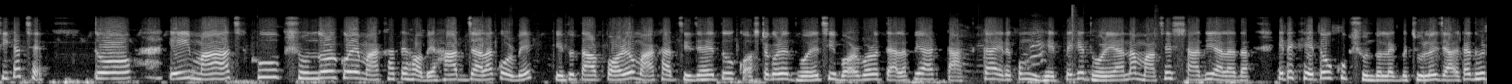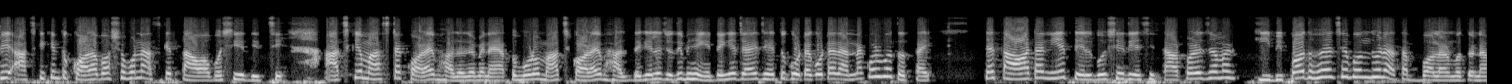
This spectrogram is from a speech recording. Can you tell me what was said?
ঠিক আছে? তো এই মাছ খুব সুন্দর করে মাখাতে হবে। হাত জ্বালা করবে, কিন্তু তারপরেও মাখাচ্ছি। যেহেতু কষ্ট করে ধরেছি, বড় বড় তেলাপিয়া আর টাটকা এরকম ঘের থেকে ধরে আনা মাছের স্বাদই আলাদা। এটা খেতেও খুব সুন্দর লাগবে। চুলোয় জালটা ধরি, আজকে কিন্তু কড়া বসাবো না, আজকে তাওয়া বসিয়ে দিচ্ছি। আজকে মাছটা কড়ায় ভাজা যাবে না। এত বড় মাছ কড়ায় ভাজতে গেলে যদি ভেঙে টেঙে যায়, যেহেতু গোটা গোটা রান্না করব তো তাই। তাই তাওয়াটা নিয়ে তেল বসিয়ে দিয়েছি। তারপরে যে আমার কি বিপদ হয়েছে বন্ধুরা, তা বলার মতো না।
